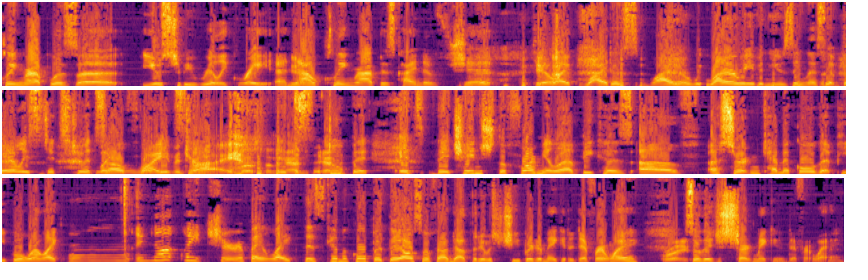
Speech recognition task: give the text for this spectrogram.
Cling Wrap was uh, used to be really great, and Yeah. now Cling Wrap is kind of shit. You're like, why does why are we why are we even using this? It barely sticks to Like, itself. why it's even not- try? Listen, it's and, and stupid. It's they changed the formula because of a certain chemical that people were like, mm, I'm not quite sure if I like this chemical, but they also found out that it was cheaper to make it a different way, right. so they just started making it a different way.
